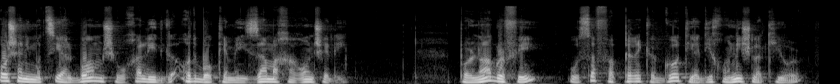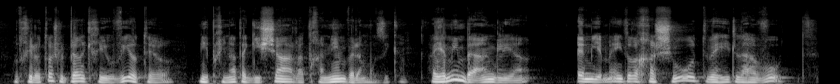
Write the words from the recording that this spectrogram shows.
או שאני מוציא אלבום שאוכל להתגאות בו כמיזם אחרון שלי. פורנוגרפי הוא סוף הפרק הגותי הדיכאוני של הקיור, ותחילתו של פרק חיובי יותר מבחינת הגישה לתכנים ולמוזיקה. הימים באנגליה הם ימי התרחשות והתלהבות.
